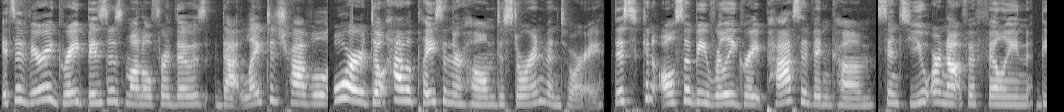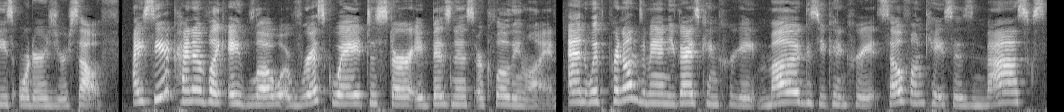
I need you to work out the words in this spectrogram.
It's a very great business model for those that like to travel or don't have a place in their home to store inventory. This can also be really great passive income since you are not fulfilling these orders yourself. I see it kind of like a low risk way to start a business or clothing line. And with print on demand, you guys can create mugs, you can create cell phone cases, masks,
